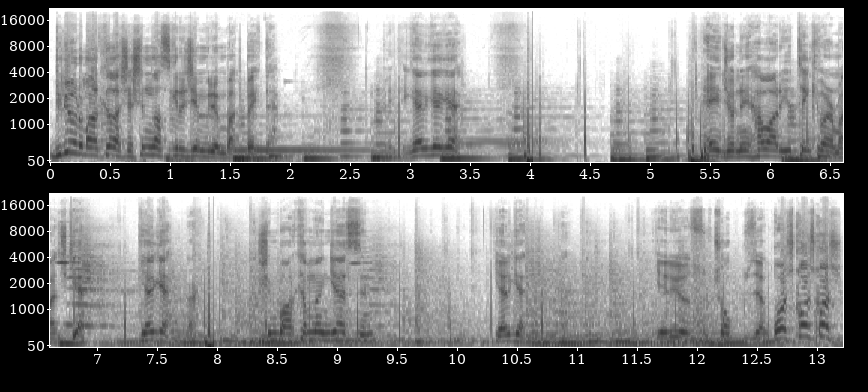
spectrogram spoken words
Biliyorum arkadaşlar şimdi nasıl gireceğimi biliyorum bak bekle gel gel gel. Hey Johnny how are you? Thank you very much. Gel. Gel gel. Şimdi arkamdan gelsin. Gel gel. Geliyorsun. Çok güzel. Koş koş koş.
